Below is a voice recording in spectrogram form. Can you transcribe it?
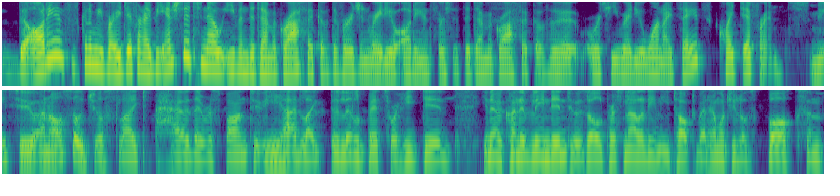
The audience is going to be very different. I'd be interested to know even the demographic of the Virgin Radio audience versus the demographic of the RTE Radio One. I'd say it's quite different. Me too, and also just like how they respond to. He had like the little bits where he did, you know, kind of leaned into his old personality, and he talked about how much he loves books and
